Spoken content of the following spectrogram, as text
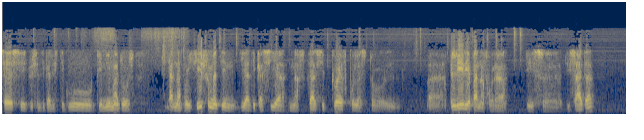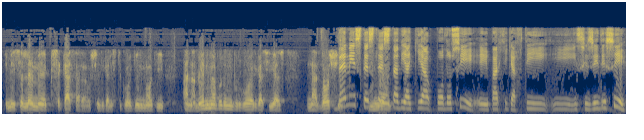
θέση του συνδικαλιστικού κινήματος για να βοηθήσουμε την διαδικασία να φτάσει πιο εύκολα στο ε, πλήρη επαναφορά της, ε, της ΆΤΑ Εμείς λέμε ξεκάθαρα ως συνδικαλιστικό κίνημα ότι αναμένουμε από τον Υπουργό Εργασίας να δώσει... Δεν είστε μια... σταδιακή απόδοση, υπάρχει και αυτή η συζήτηση.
